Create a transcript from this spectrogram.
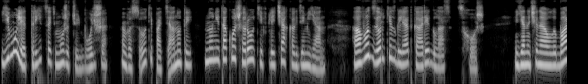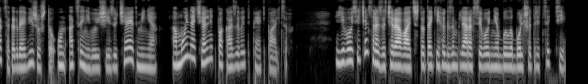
Ему лет тридцать, может, чуть больше. Высокий, подтянутый, но не такой широкий в плечах, как Демьян. А вот зоркий взгляд карий глаз схож. Я начинаю улыбаться, когда вижу, что он оценивающе изучает меня, а мой начальник показывает пять пальцев. Его сейчас разочаровать, что таких экземпляров сегодня было больше тридцати.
